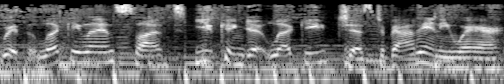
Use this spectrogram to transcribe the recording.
With the Lucky Land slots, you can get lucky just about anywhere.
